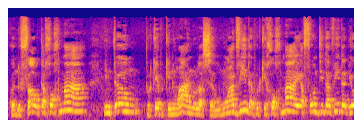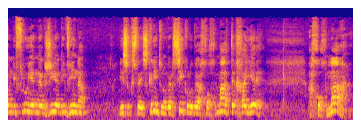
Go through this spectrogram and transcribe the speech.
Quando falta Chokhmah, então, por quê? Porque não há anulação, não há vida, porque Chokhmah é a fonte da vida, de onde flui energia divina. Isso que está escrito no versículo de Chokhmah Techaye. A Chokhmah,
